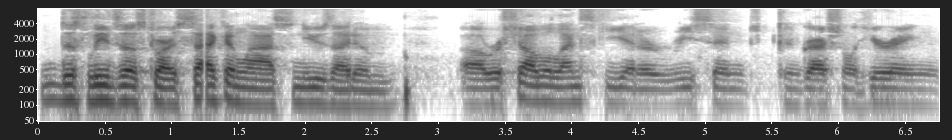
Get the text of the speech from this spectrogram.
This leads us to our second last news item. Uh, Rochelle Walensky at a recent congressional hearing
